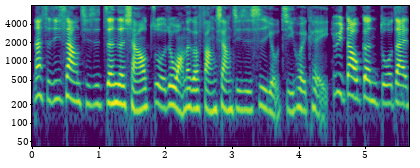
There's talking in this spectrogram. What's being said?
那实际上其实真的想要做，就往那个方向，其实是有机会可以遇到更多在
